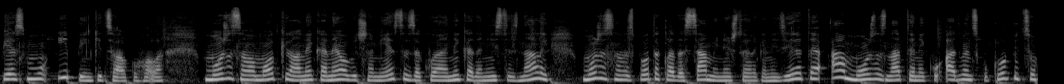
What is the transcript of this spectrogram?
pjesmu i pinkicu alkohola. Možda sam vam otkrila neka neobična mjesta za koja nikada niste znali, možda sam vas potakla da sami nešto organizirate, a možda znate neku adventsku klupicu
